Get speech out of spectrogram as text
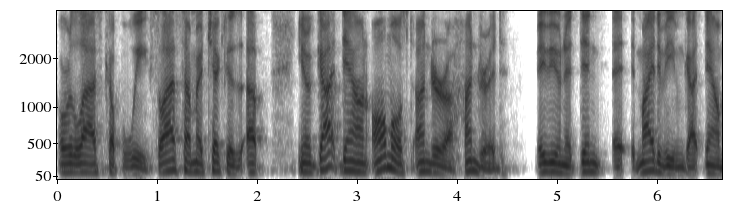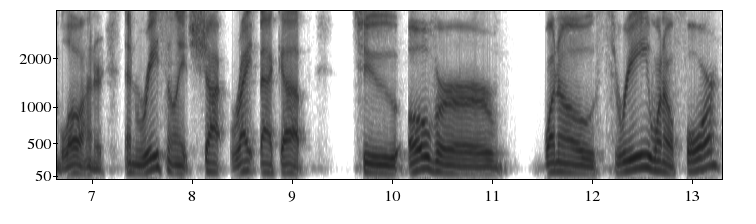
over the last couple weeks. The last time I checked is up, you know, got down almost under 100. Maybe even it didn't it might have even got down below 100. Then recently it shot right back up to over 103, 104.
